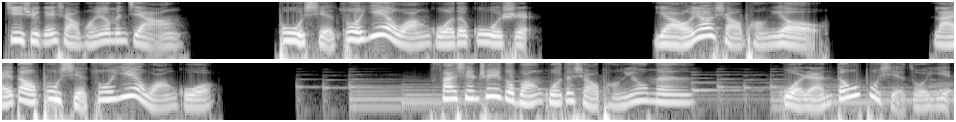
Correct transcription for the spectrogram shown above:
继续给小朋友们讲不写作业王国的故事。瑶瑶小朋友来到不写作业王国。发现这个王国的小朋友们，果然都不写作业，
